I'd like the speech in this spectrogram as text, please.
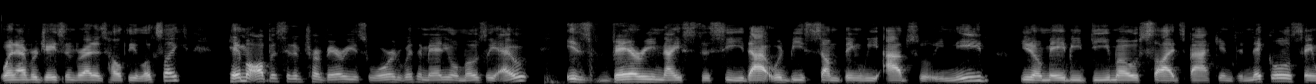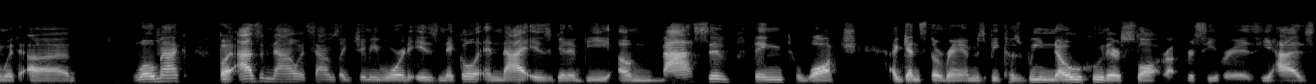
whenever Jason Verrett is healthy looks like. Him opposite of Charvarius Ward with Emmanuel Moseley out is very nice to see. That would be something we absolutely need. You know, maybe Demo slides back into nickel, same with uh Womack. But as of now, it sounds like Jimmy Ward is nickel, and that is going to be a massive thing to watch against the Rams because we know who their slot receiver is. He has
